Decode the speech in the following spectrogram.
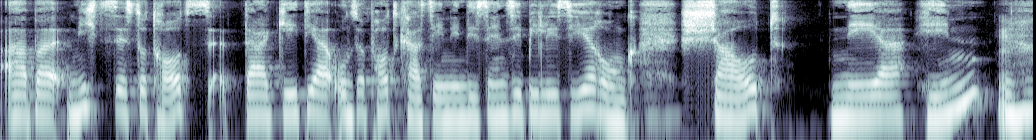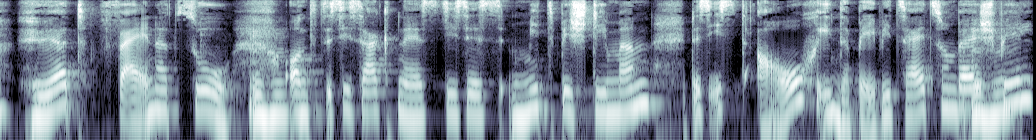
Aber nichtsdestotrotz, da geht ja unser Podcast in, in die Sensibilisierung. Schaut näher hin, mhm. hört feiner zu. Mhm. Und Sie sagten es, dieses Mitbestimmen, das ist auch in der Babyzeit zum Beispiel, mhm.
